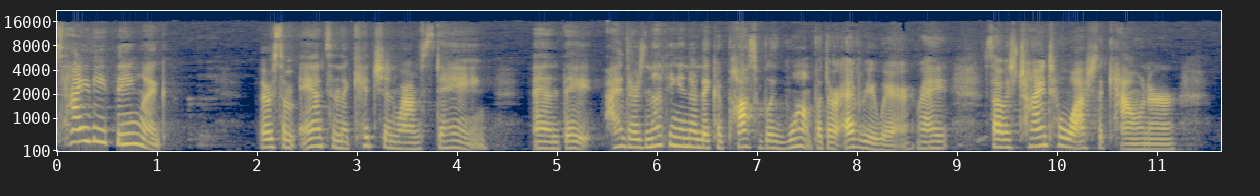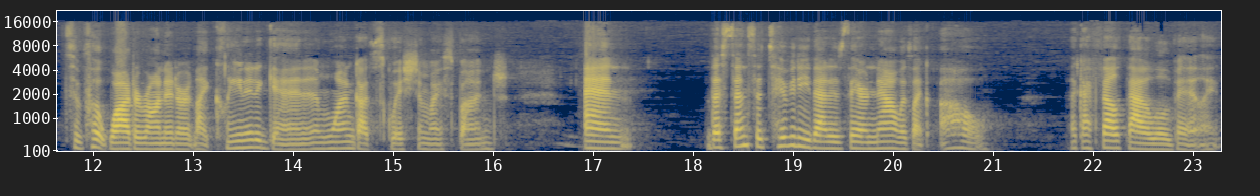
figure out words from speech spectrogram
tiny thing like there were some ants in the kitchen where I'm staying, and they I, there's nothing in there they could possibly want, but they're everywhere, right? So I was trying to wash the counter to put water on it or like clean it again, and one got squished in my sponge, and the sensitivity that is there now is like, oh, like I felt that a little bit, like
